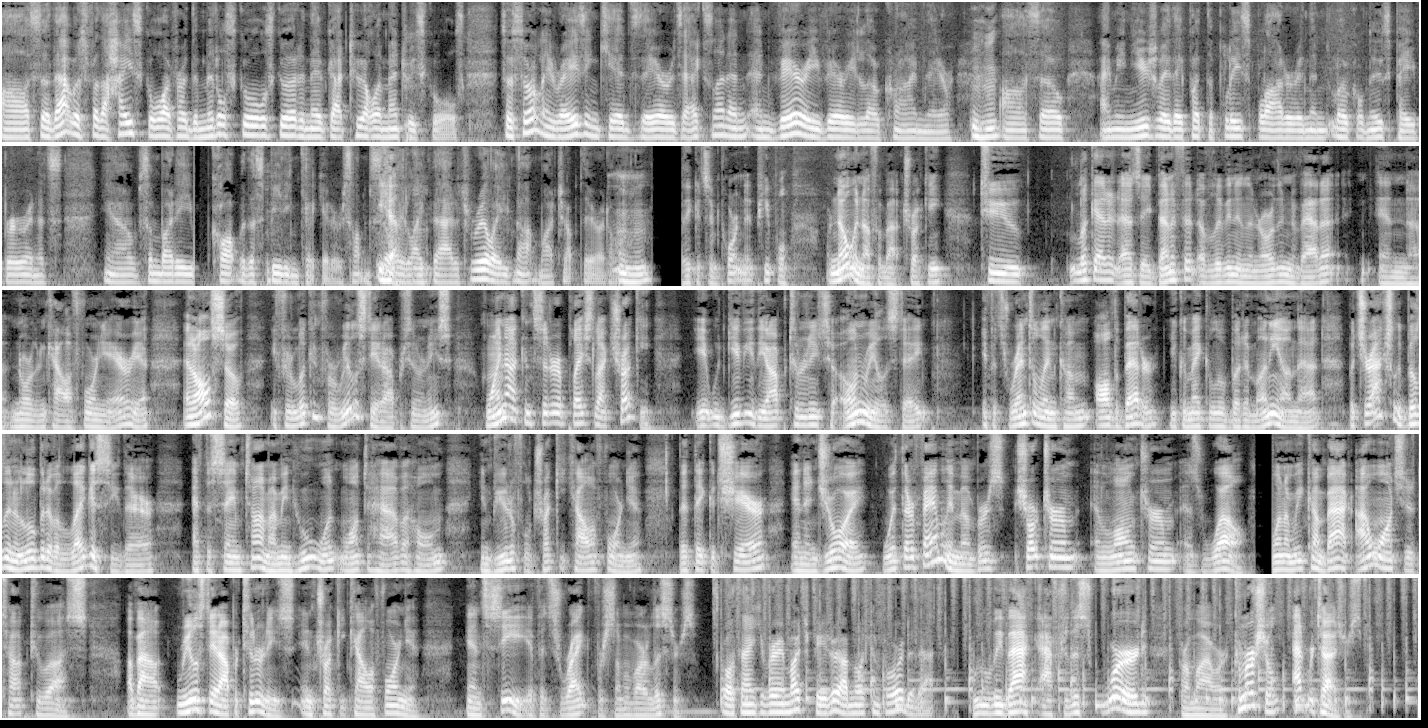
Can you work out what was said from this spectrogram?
Uh, so that was for the high school. I've heard the middle school is good, and they've got two elementary schools. So certainly raising kids there is excellent, and, and very very low crime there. Mm-hmm. Uh, so I mean, usually they put the police blotter in the local newspaper, and it's you know somebody caught with a speeding ticket or something silly yeah. like that. It's really not much up there at all. Mm-hmm. I think it's important that people know enough about Truckee to look at it as a benefit of living in the northern Nevada and uh, northern California area. And also, if you're looking for real estate opportunities, why not consider a place like Truckee? It would give you the opportunity to own real estate If it's rental income, all the better. You can make a little bit of money on that, but you're actually building a little bit of a legacy there at the same time. I mean, who wouldn't want to have a home in beautiful Truckee, California that they could share and enjoy with their family members, short term and long term as well? When we come back, I want you to talk to us about real estate opportunities in Truckee, California and see if it's right for some of our listeners. Well, thank you very much, Peter. I'm looking forward to that. We will be back after this word from our commercial advertisers.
